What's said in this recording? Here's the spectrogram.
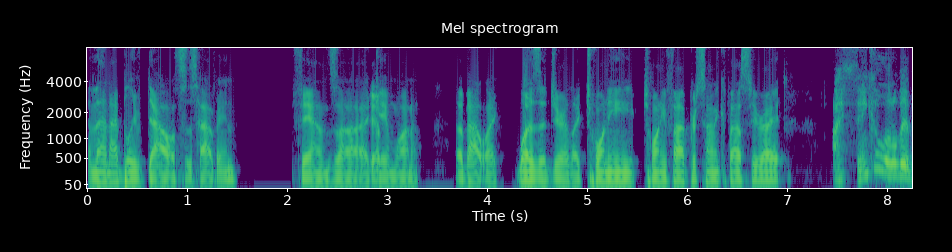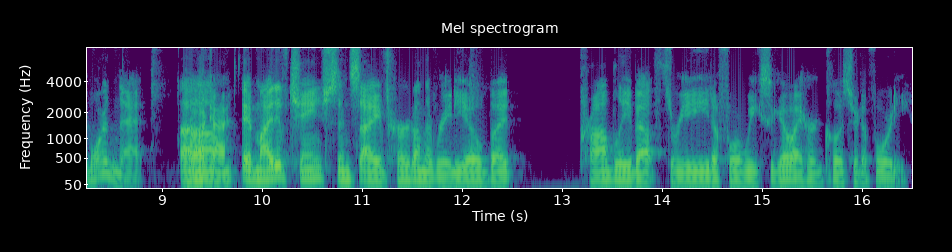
and then I believe Dallas is having fans uh, at yep. game one. About like what is it, Jerod? Like 20, 25 percent capacity, right? I think a little bit more than that. Oh, okay. Um, it might have changed since I've heard on the radio, but probably about three to four weeks ago, I heard closer to 40.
